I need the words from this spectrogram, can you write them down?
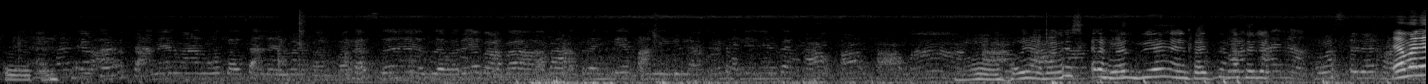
এখন এ মানে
